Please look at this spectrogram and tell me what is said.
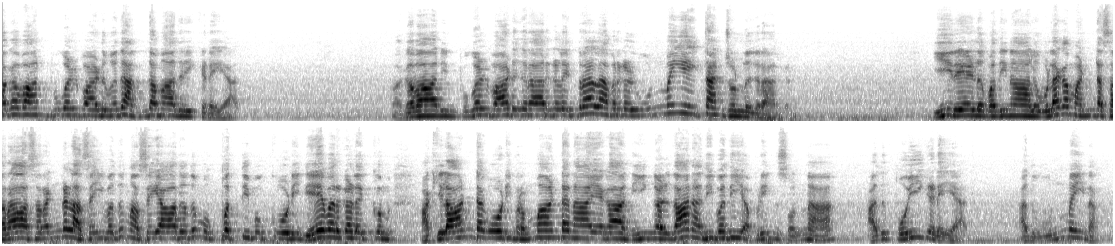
பகவான் புகழ் பாடுவது அந்த மாதிரி கிடையாது. பகவானின் புகழ் பாடுகிறார்கள் என்றால் அவர்கள் உண்மையைத்தான் சொல்லுகிறார்கள். ஈரேழு பதினாலு உலகம் அண்ட சராசரங்கள் அசைவதும் அசையாததும் முப்பத்தி முக்கோடி தேவர்களுக்கும் அகிலாண்ட கோடி பிரம்மாண்ட நாயகா நீங்கள் தான் அதிபதி அப்படின்னு சொன்னா அது பொய் கிடையாது. அது உண்மைதான்.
